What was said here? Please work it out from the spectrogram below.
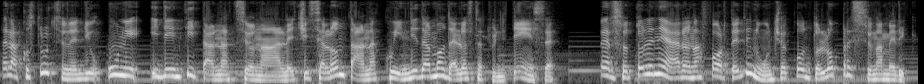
per la costruzione di un'identità nazionale. Ci si allontana quindi dal modello statunitense per sottolineare una forte denuncia contro l'oppressione americ-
